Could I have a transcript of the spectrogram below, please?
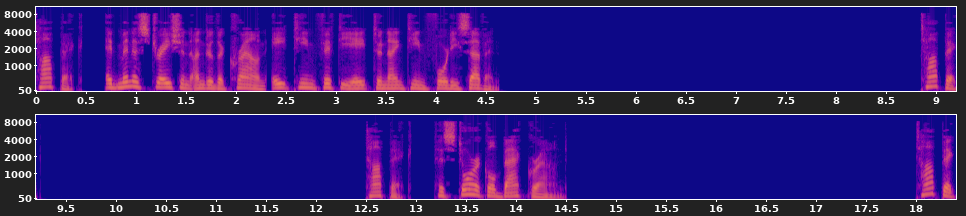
Topic: Administration under the Crown 1858 to 1947. Topic. Topic: Historical background. Topic:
